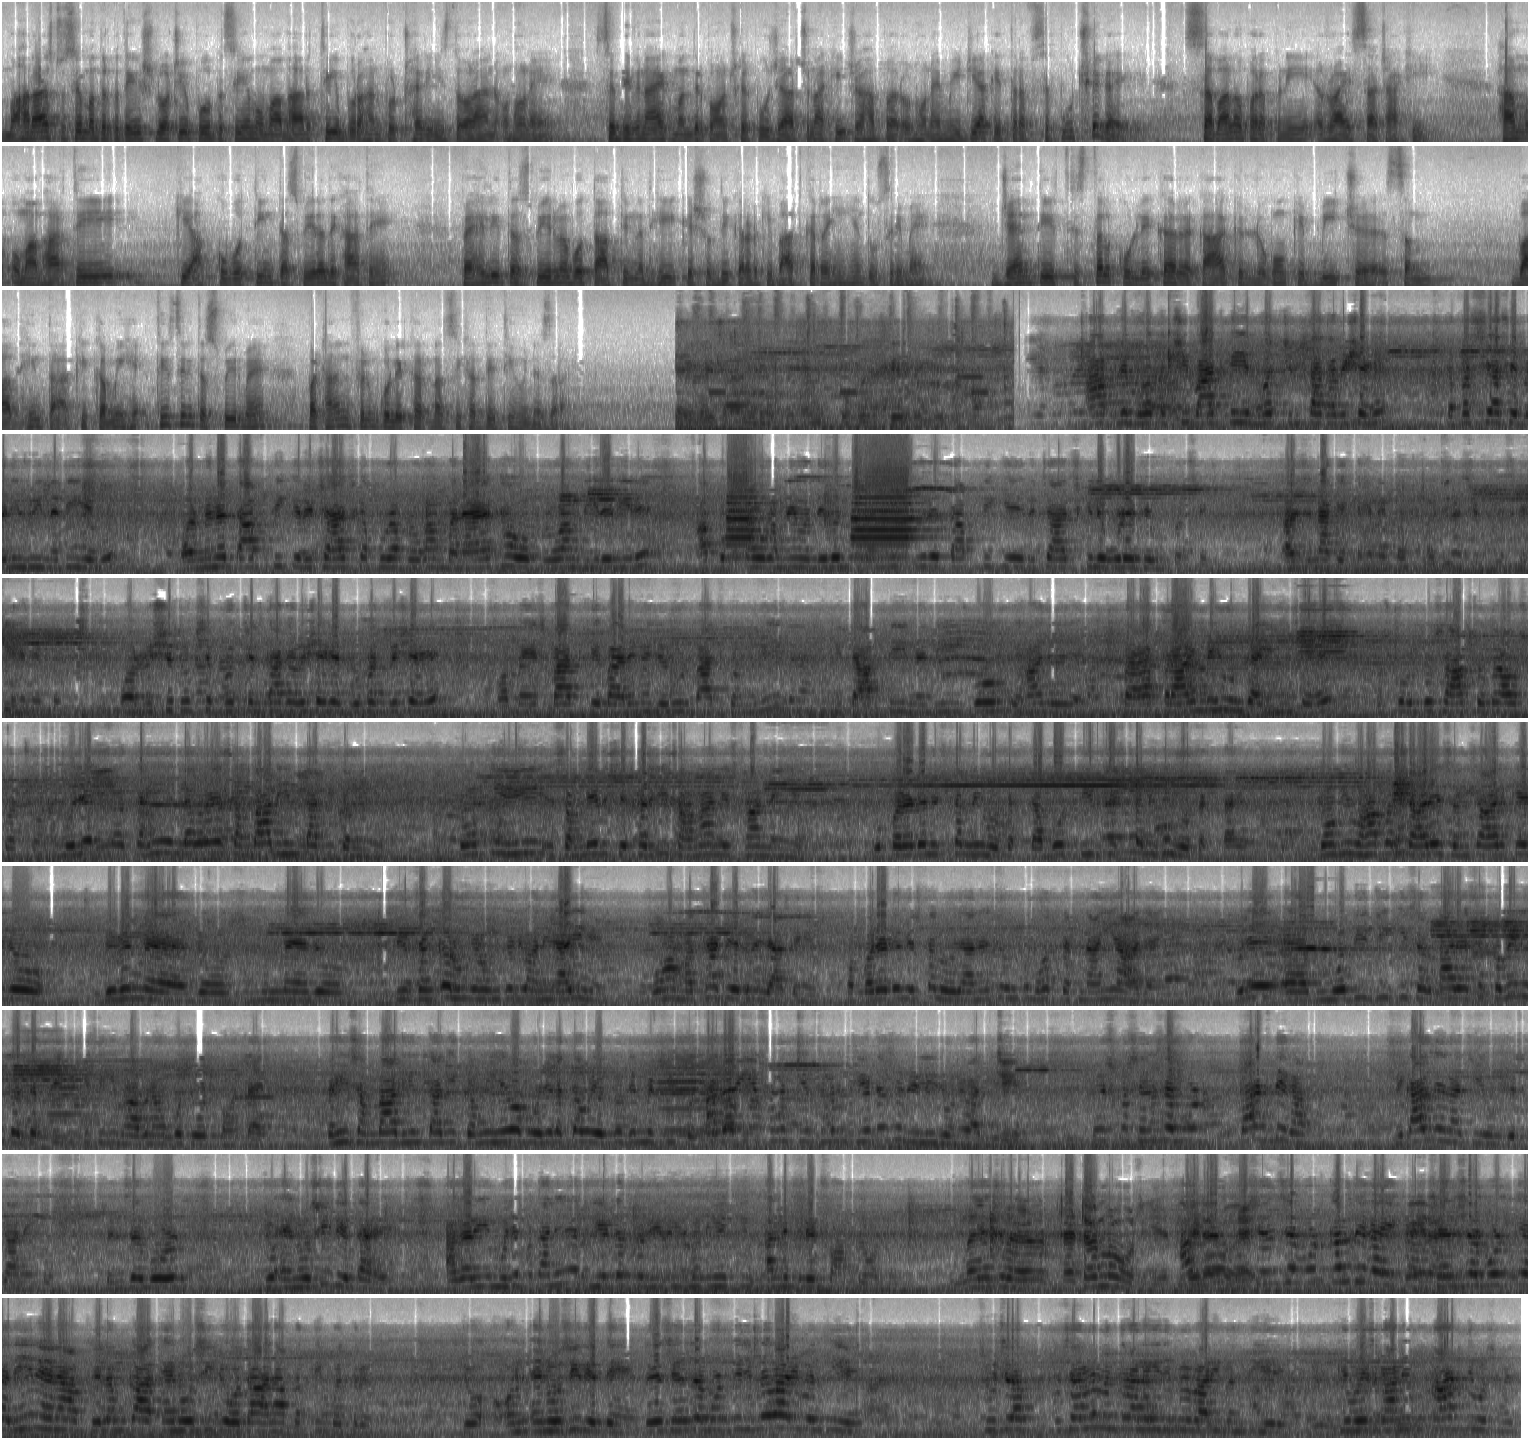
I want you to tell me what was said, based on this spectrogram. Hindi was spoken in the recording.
महाराष्ट्र से मध्य प्रदेश लौटी पूर्व सीएम उमा भारती बुरहानपुर ठहरी। इस दौरान उन्होंने सिद्धिविनायक मंदिर पहुंचकर पूजा अर्चना की, जहाँ पर उन्होंने मीडिया की तरफ़ से पूछे गए सवालों पर अपनी राय साझा की। हम उमा भारती की आपको वो तीन तस्वीरें दिखाते हैं। पहली तस्वीर में वो ताप्ती नदी के शुद्धिकरण की बात कर रही हैं, दूसरी में जैन तीर्थ स्थल को लेकर कहा कि लोगों के बीच संवादहीनता की कमी है। तीसरी तस्वीर में पठान फ़िल्म को लेकर नसीहत देती हुई नज़र आई। आपने बहुत अच्छी बात कही बहुत चिंता का विषय है। तपस्या से बनी हुई नदी है वो। और मैंने ताप्ती के रिचार्ज का पूरा प्रोग्राम बनाया था वो प्रोग्राम धीरे धीरे आपको पता होगा हमने वो देवेंद्र पूरे ताप्ती के रिचार्ज के लिए उड़े थे ऊपर से अर्जना के कहने पर अर्जना सिटीज़ के कहने पर। और निश्चित रूप से बहुत चिंता का विषय है दुखद विषय है। और मैं इस बात के बारे में ज़रूर बात करूँगी कि ताप्ती नदी को यहाँ जो प्रारंभ ही उनका यहीं से है। उसको बिल्कुल साफ़ सुथरा और स्वच्छ होना मुझे कहीं लग रहा है संवादहीनता की कमी है, क्योंकि सम्मेद शिखर जी सामान्य स्थान नहीं है। वो पर्यटन स्थल नहीं हो सकता, वो तीर्थ स्थल ही हो सकता है। क्योंकि वहाँ पर सारे संसार के जो विभिन्न जो उनमें जो तीर्थंकर हुए हैं, उनके जो अनुयायी हैं, वो वहाँ मत्था टेकने जाते हैं। और पर्यटन स्थल हो जाने से उनको बहुत कठिनाइयाँ आ जाएँगी। मुझे मोदी जी की सरकार ऐसा कभी नहीं कर सकती कि किसी की भावनाओं को चोट पहुँचाए। कहीं संवादहीनता की कमी है और मुझे लगता है वो एक दो दिन में ठीक हो जाए अगर ये फ़िल्म फ़िल्म थिएटर से रिलीज़ होने वाली है तो इसको सेंसर बोर्ड काट देगा। निकाल देना चाहिए उनके इस गाने को। सेंसर बोर्ड जो एनओसी देता है अगर ये मुझे पता नहीं है थिएटर पर रिलीज़ होनी है कि अन्य प्लेटफॉर्म पे होनी है। थिएटर में हो। रही है सेंसर बोर्ड कर देगा एक। सेंसर बोर्ड के अधीन है ना फ़िल्म का एनओसी जो होता है अनापत्ति पत्र जो एनओसी देते हैं। तो ये सेंसर बोर्ड की जिम्मेवारी बनती है। सूचना प्रसारण मंत्रालय की जिम्मेवारी बनती है कि वो इस गाने को काट दें उसमें से।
